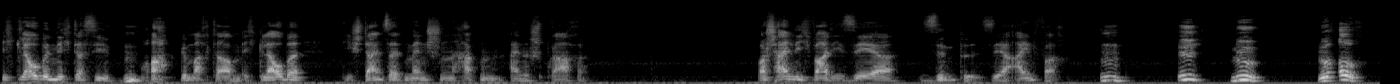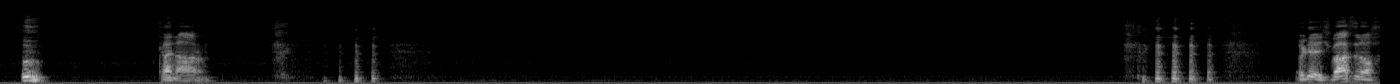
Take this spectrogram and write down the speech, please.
ich glaube nicht, dass sie gemacht haben. Ich glaube, die Steinzeitmenschen hatten eine Sprache. Wahrscheinlich war die sehr simpel, sehr einfach. Ich, nur, nur auch. Keine Ahnung. okay, ich warte noch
